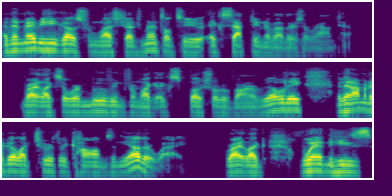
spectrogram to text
And then maybe he goes from less judgmental to accepting of others around him right? Like, so we're moving from like exposure to vulnerability. And then I'm going to go like two or three columns in the other way, right? Like when he's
